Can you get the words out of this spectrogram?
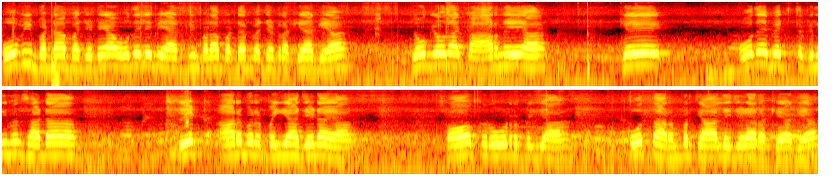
ਉਹ ਵੀ ਵੱਡਾ ਬਜਟ ਆ, ਉਹਦੇ ਲਈ ਵੀ ਐਤਕੀ ਬੜਾ ਵੱਡਾ ਬਜਟ ਰੱਖਿਆ ਗਿਆ। ਕਿਉਂਕਿ ਉਹਦਾ ਕਾਰਨ ਇਹ ਆ ਕਿ ਉਹਦੇ ਵਿੱਚ ਤਕਰੀਬਨ ਸਾਡਾ 1 ਅਰਬ ਰੁਪਈਆ ਜਿਹੜਾ ਆ 100 ਕਰੋੜ ਰੁਪਈਆ ਉਹ ਧਰਮ ਪ੍ਰਚਾਰ ਲਈ ਜਿਹੜਾ ਰੱਖਿਆ ਗਿਆ।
